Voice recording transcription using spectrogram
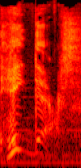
I hate death.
